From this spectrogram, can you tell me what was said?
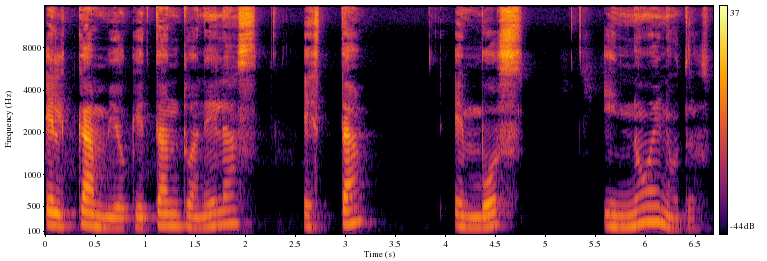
El cambio que tanto anhelas está en vos y no en otros.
